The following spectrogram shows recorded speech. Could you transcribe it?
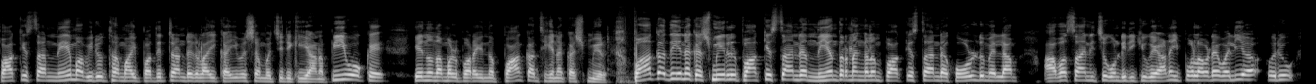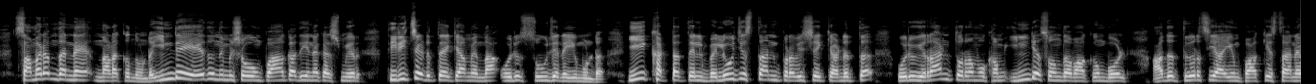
പാകിസ്ഥാൻ നിയമവിരുദ്ധമായി പതിറ്റാണ്ടുകളായി കൈവശം വച്ചിരിക്കുകയാണ്. പി ഒ കെ എന്ന് നമ്മൾ പറയുന്ന പാക് അധീന കശ്മീർ. പാക് അധീന കശ്മീരിൽ പാകിസ്ഥാന്റെ നിയന്ത്രണങ്ങളും പാകിസ്ഥാന്റെ ഹോൾഡും എല്ലാം അവസാനിച്ചു കൊണ്ടിരിക്കുകയാണ്. ഇപ്പോൾ അവിടെ വലിയ ഒരു സമരം തന്നെ നടക്കുന്നുണ്ട്. ഇന്ത്യ ഏത് നിമിഷവും പാക് അധീന കശ്മീർ തിരിച്ചെടുത്തേക്കാം എന്ന ഒരു സൂചനയുമുണ്ട്. ഈ ഘട്ടത്തിൽ ബലൂചിസ്ഥാൻ പ്രവിശ്യയ്ക്കടുത്ത് ഒരു ഇറാൻ തുറമുഖം ഇന്ത്യ സ്വന്തമാക്കുമ്പോൾ അത് തീർച്ചയായും പാകിസ്ഥാനെ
